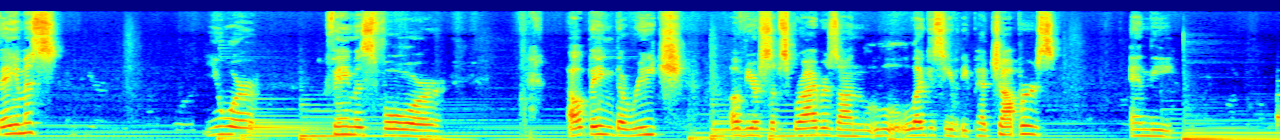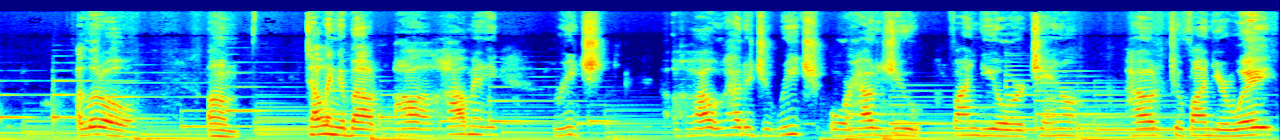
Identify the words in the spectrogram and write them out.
famous. You were famous for helping the reach of your subscribers on legacy of the pet shoppers and the a little um telling about uh, how many reach how how did you reach or how did you find your channel how to find your way.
